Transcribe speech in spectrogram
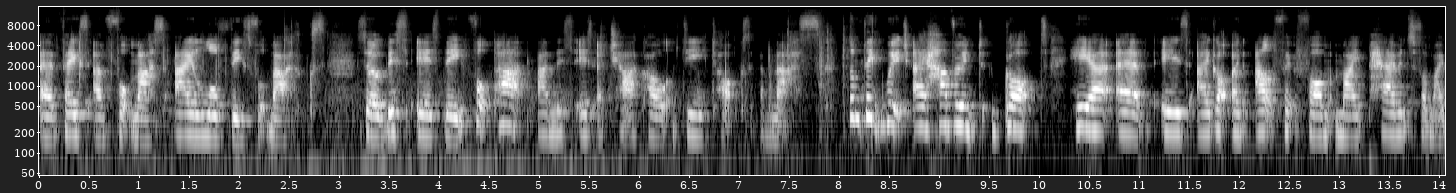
uh, face and foot masks. I love these foot masks. So this is the foot pack and this is a charcoal detox mask. Something which I haven't got here uh, is I got an outfit from my parents for my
